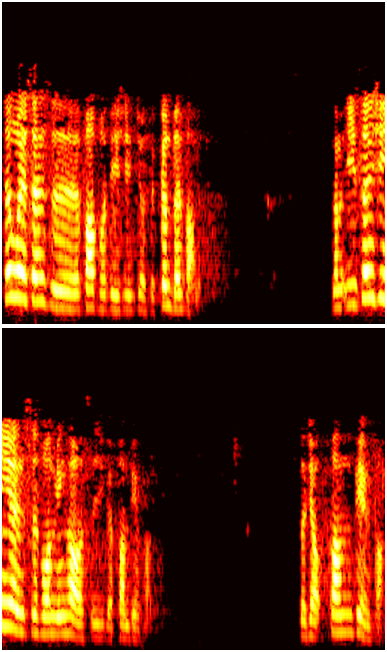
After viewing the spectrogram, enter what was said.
真为生死发菩提心就是根本法门。那么以身信愿持佛名号是一个方便法，这叫方便法，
